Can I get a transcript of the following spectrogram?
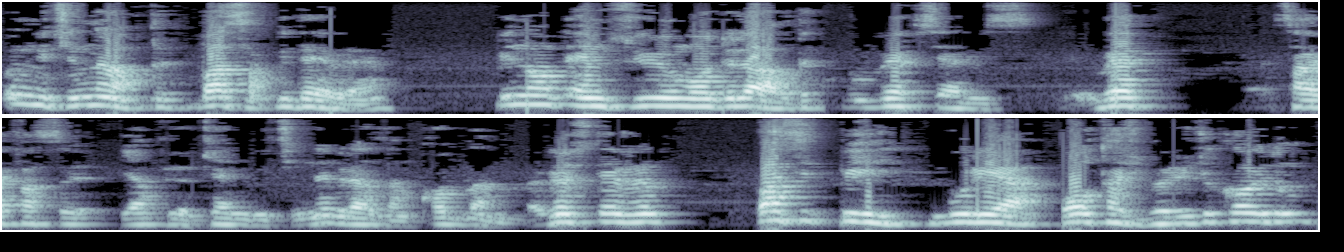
Bunun için ne yaptık? Basit bir devre. Bir Node MCU modülü aldık. Bu web servis, web sayfası yapıyor kendi içinde. Birazdan kodlarını gösteririm. Basit bir buraya voltaj bölücü koydum.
